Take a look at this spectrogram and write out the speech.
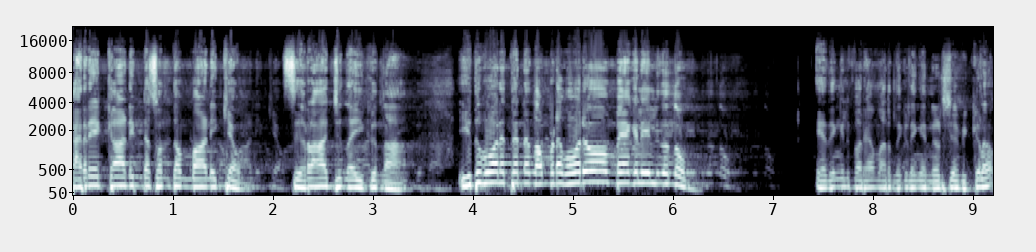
കരേക്കാടിന്റെ സ്വന്തം മാണിക്യം സിറാജ് നയിക്കുന്ന. ഇതുപോലെ തന്നെ നമ്മുടെ ഓരോ മേഖലയിൽ നിന്നും ഏതെങ്കിലും പറയാൻ മറന്നിട്ടില്ലെങ്കിൽ എന്നോട് ക്ഷമിക്കണം.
